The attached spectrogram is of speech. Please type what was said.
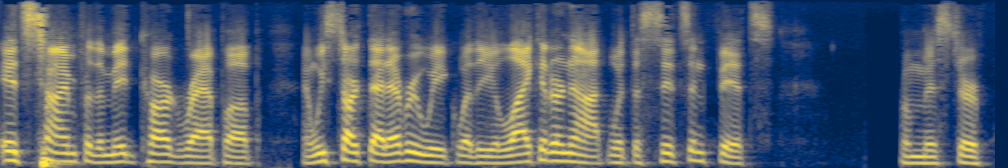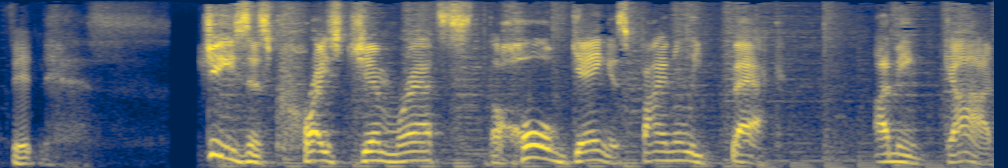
It's time for the mid card wrap up. And we start that every week, whether you like it or not, with the sits and fits from Mr. Fitness. Jesus Christ, gym rats. The whole gang is finally back. I mean, God,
